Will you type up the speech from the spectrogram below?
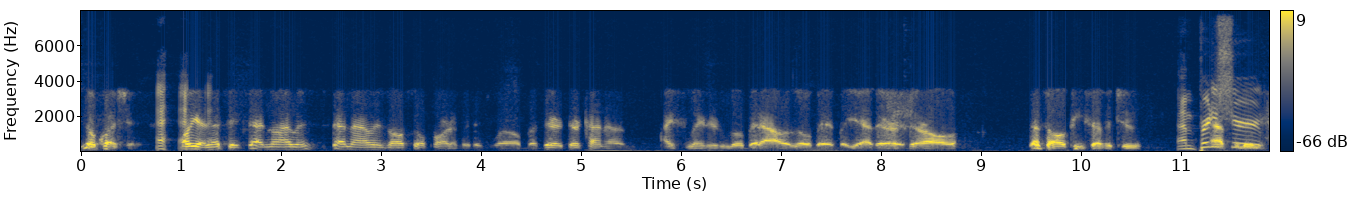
no question. oh yeah, that's it. Staten Island. Staten Island is also part of it as well, but they're they're kind of isolated a little bit out a little bit. But yeah, they're they're all that's all a piece of it too. I'm pretty Absolutely. sure.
